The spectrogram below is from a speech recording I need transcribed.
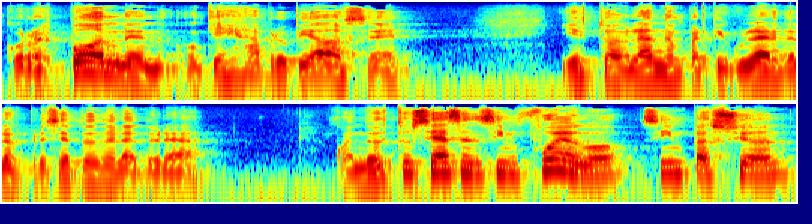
corresponden o que es apropiado hacer, y esto hablando en particular de los preceptos de la Torah, cuando estos se hacen sin fuego, sin pasión,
